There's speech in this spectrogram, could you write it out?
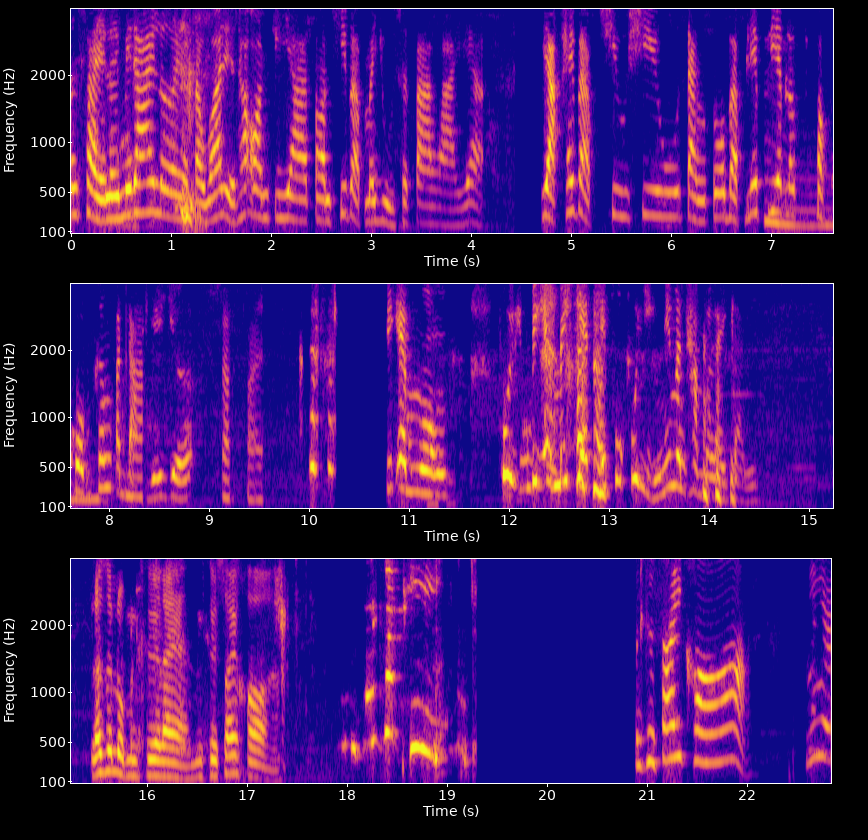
มันใส่อะไรไม่ได้เลยอะแต่ว่าเดี๋ยวถ้าออนปิยาตอนที่แบบมาอยู่สตาร์ไลท์อะอยากให้แบบชิลๆแต่งตัวแบบเรียบๆแล้วประโคมเครื่องประดับเยอะจัดไป ๆบิ๊กเอ็มงงผู้บิ๊กเอ็มไม่เก็ตไอ้พวกผู้หญิงนี่มันทำอะไรกันแล้วสรุปมันคืออะไรอะมันคือสร้อยคอเหรอนั่นสักทีมันคือสร้อยคอ นี่ไง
